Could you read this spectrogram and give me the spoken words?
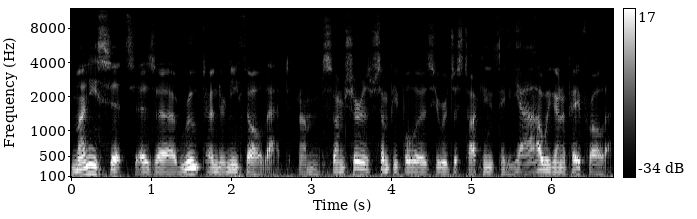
Money sits as a root underneath all that. Um, so I'm sure some people, as you were just talking, thinking, yeah, how are we going to pay for all that?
